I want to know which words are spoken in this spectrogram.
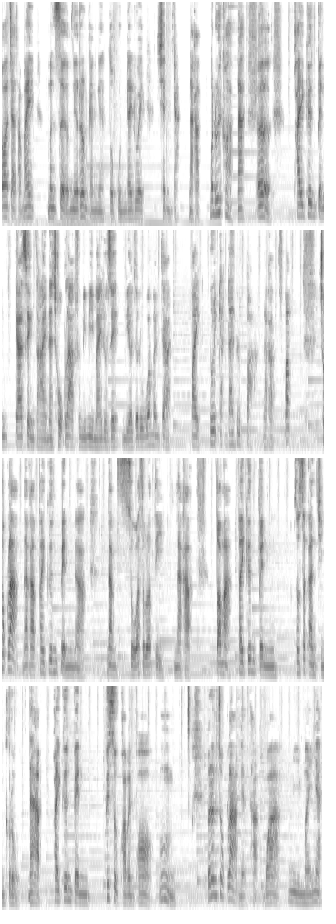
ก็จะทำให้มันเสริมในเรื่องการเงินตัวคุณได้ด้วยเช่นกันนะครับมาดูดีกว่านะเออไพ่ขึ้นเป็นการเสี่ยงทายนะโชคลาภช่วงนี้มีไหมดูซิเดี๋ยวจะรู้ว่ามันจะ ไปด้วยกันได้หรือเปล่านะครับปั๊บโชคลาภนะครับไพ่ขึ้นเป็นนางสุวสวรตีนะครับ ต่อมาไพ่ขึ้นเป็นทศกัณฐ์ชิงกรุงนะครับไพ่ขึ้นเป็นพิสูจน์ความเป็นพ่อ อืมเรื่องโชคลาภเนี่ยถามว่ามีไหมเนี่ย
